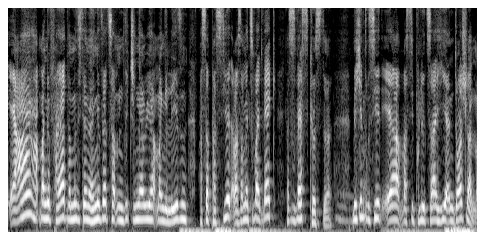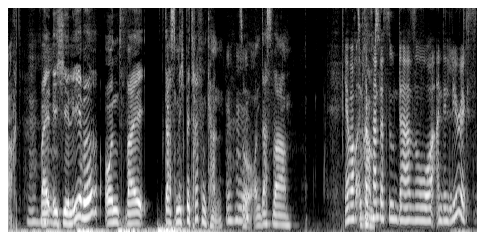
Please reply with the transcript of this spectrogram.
ja, hat man gefeiert, wenn man sich dann da hingesetzt hat, im Dictionary hat man gelesen, was da passiert, aber es war mir zu weit weg. Das ist Westküste. Mhm. Mich interessiert eher, was die Polizei hier in Deutschland macht. Mhm. Weil ich hier lebe und weil das mich betreffen kann. Mhm. So, und das war ja, aber auch so interessant, kam's. dass du da so an den Lyrics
